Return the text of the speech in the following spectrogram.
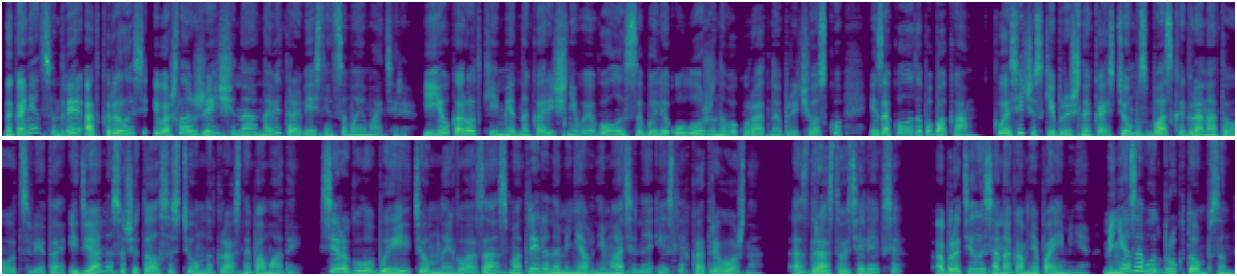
Наконец, дверь открылась, и вошла женщина, на вид ровесница моей матери. Ее короткие медно-коричневые волосы были уложены в аккуратную прическу и заколоты по бокам. Классический брючный костюм с баской гранатового цвета идеально сочетался с темно-красной помадой. Серо-голубые темные глаза смотрели на меня внимательно и слегка тревожно. «Здравствуйте, Лекси», — обратилась она ко мне по имени. «Меня зовут Брук Томпсон,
